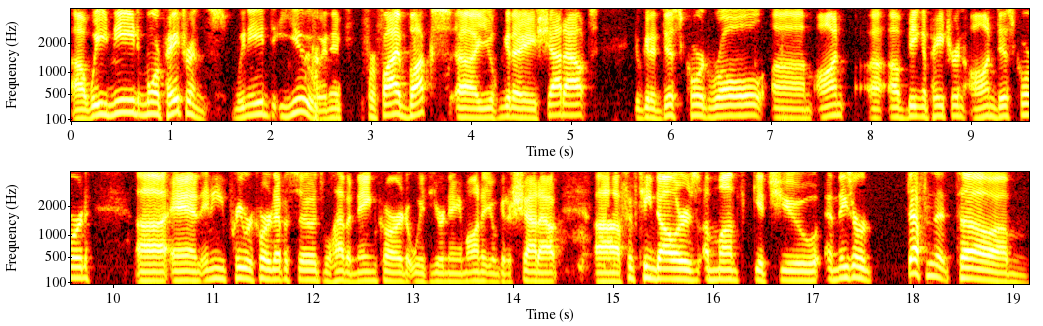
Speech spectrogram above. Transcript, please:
Uh, we need more patrons. We need you. And if for five bucks, uh, you'll get a shout out. You'll get a Discord role um, on uh, of being a patron on Discord. Uh, and any pre-recorded episodes will have a name card with your name on it. You'll get a shout out. Uh, Fifteen dollars a month gets you, and these are definite um,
